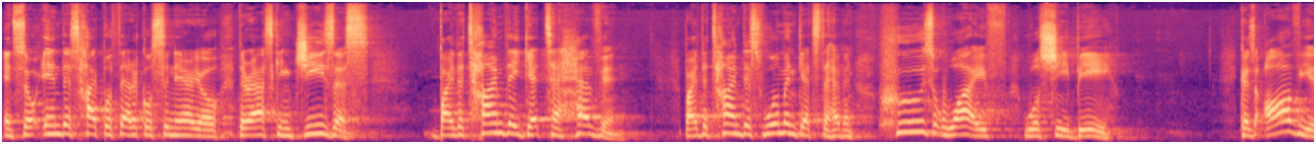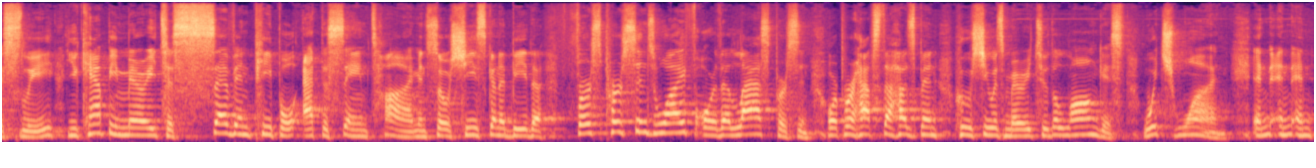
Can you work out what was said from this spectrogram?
And so, in this hypothetical scenario, they're asking Jesus, by the time they get to heaven, by the time this woman gets to heaven, whose wife will she be? Because obviously, you can't be married to seven people at the same time. And so she's going to be the first person's wife or the last person, or perhaps the husband who she was married to the longest. Which one? And, and, and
